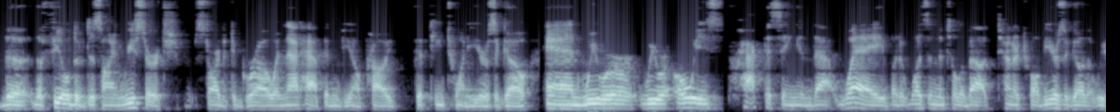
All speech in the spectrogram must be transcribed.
the, the field of design research started to grow. And that happened, you know, probably 15, 20 years ago. And we were, we were always practicing in that way, but it wasn't until about 10 or 12 years ago that we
